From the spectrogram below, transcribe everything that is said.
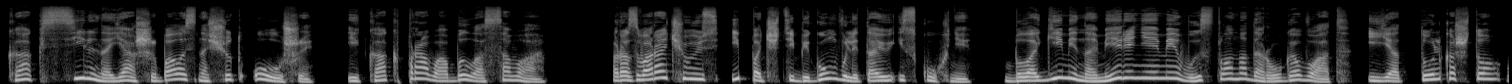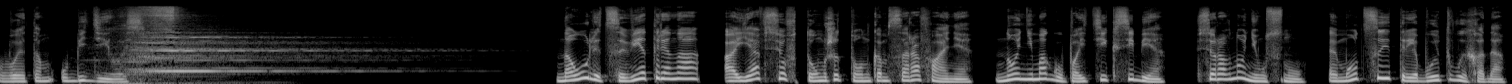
Как сильно я ошибалась насчет Олуши и как права была сова. Разворачиваюсь и почти бегом вылетаю из кухни. Благими намерениями выслана дорога в ад, и я только что в этом убедилась. На улице ветрено, а я все в том же тонком сарафане. Но не могу пойти к себе. Все равно не усну. Эмоции требуют выхода.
